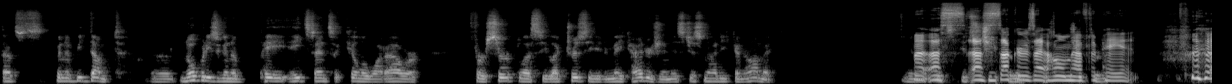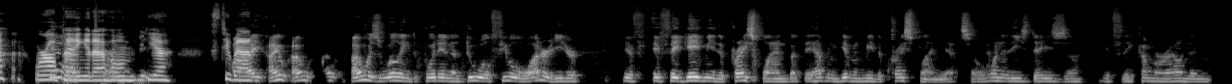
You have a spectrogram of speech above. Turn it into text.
that's going to be dumped. Uh, nobody's going to pay eight cents a kilowatt hour for surplus electricity to make hydrogen. It's just not economic. You but know, us, it's, it's us cheaper, suckers at home have to pay it. We're all yeah, paying it at home. I mean, yeah, it's too bad. I, I, I, I was willing to put in a dual fuel water heater if if they gave me the price plan, but they haven't given me the price plan yet. So one of these days, uh, if they come around and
